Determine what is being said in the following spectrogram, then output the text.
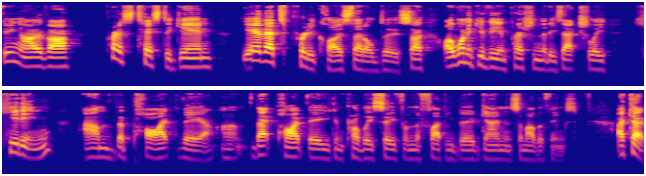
thing over, press test again. Yeah, that's pretty close, that'll do. So I want to give the impression that he's actually hitting um, the pipe there. Um, that pipe there you can probably see from the Flappy Bird game and some other things. Okay,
